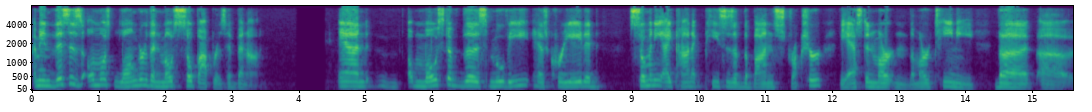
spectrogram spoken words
I mean, this is almost longer than most soap operas have been on. And most of this movie has created so many iconic pieces of the Bond structure the Aston Martin, the Martini, the uh,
